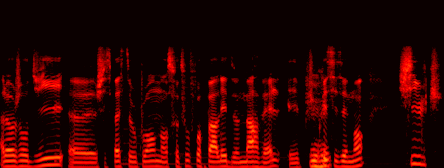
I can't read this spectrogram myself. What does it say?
Alors aujourd'hui, euh, je sais pas si tu es au courant, mais on se retrouve pour parler de Marvel et plus Mhm. précisément Shulk.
